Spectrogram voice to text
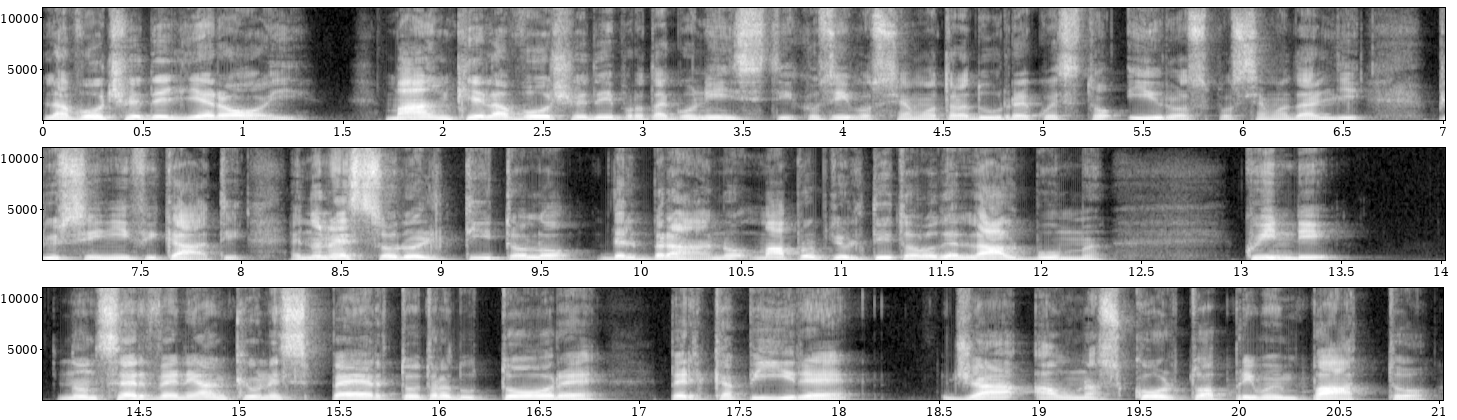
la voce degli eroi, ma anche la voce dei protagonisti, così possiamo tradurre questo Heroes, possiamo dargli più significati. E non è solo il titolo del brano, ma proprio il titolo dell'album. Quindi non serve neanche un esperto traduttore per capire già a un ascolto a primo impatto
